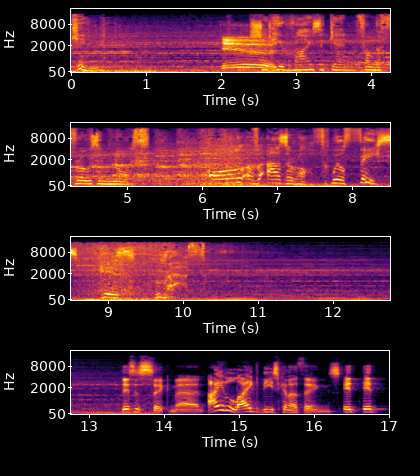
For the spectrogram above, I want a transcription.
King. Dude. Should he rise again from the frozen north, all of Azeroth will face his wrath. This is sick, man. I like these kind of things. It it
